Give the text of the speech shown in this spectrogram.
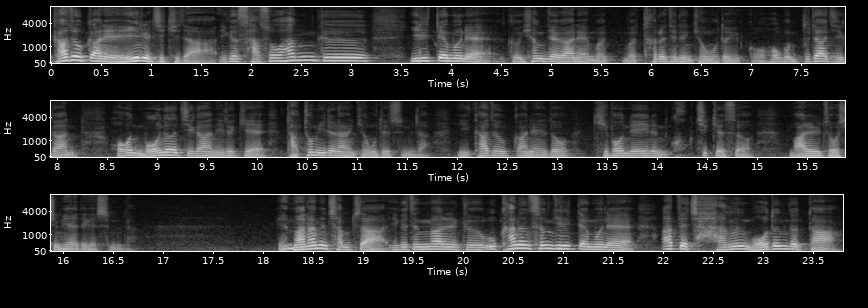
가족 간의 예의를 지키자. 이거 사소한 그 일 때문에 그 형제 간에 뭐, 뭐 틀어지는 경우도 있고 혹은 부자지간 혹은 모녀지간 이렇게 다툼이 일어나는 경우도 있습니다. 이 가족 간에도 기본 예의는 꼭 지켜서 말 조심해야 되겠습니다. 웬만하면 참자. 이거 정말 그 욱하는 성질 때문에 앞에 잘하는 모든 것 다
